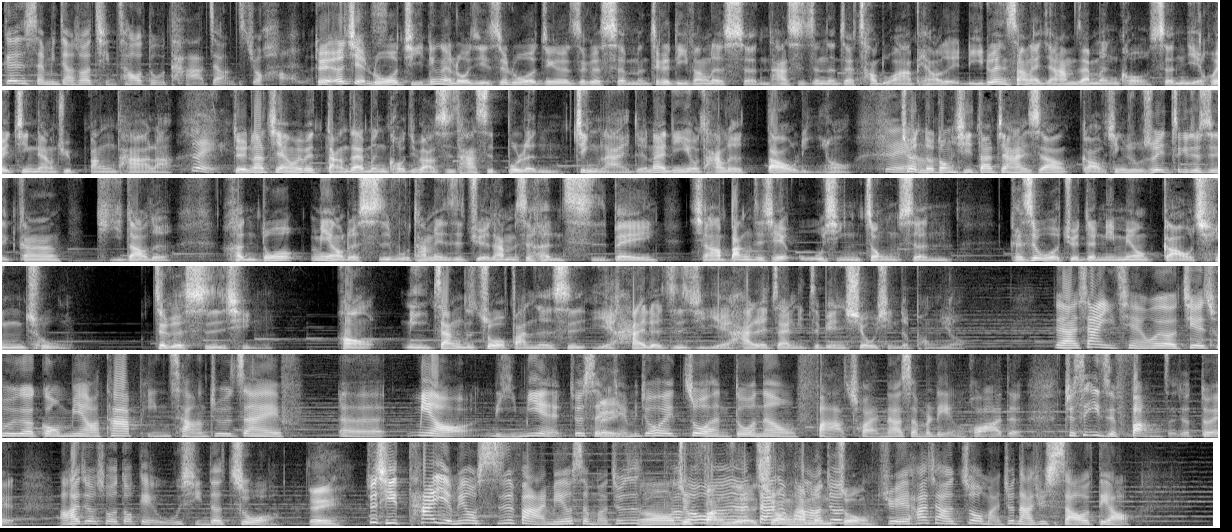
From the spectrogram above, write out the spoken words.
跟神明讲说，请超度他，这样子就好了。对，而且逻辑，另外逻辑是，如果这个这个神门这个地方的神，他是真的在超度阿飘的，理论上来讲，他们在门口，神也会尽量去帮他啦。对对，那既然会被挡在门口，就表示他是不能进来的，那一定有他的道理哦。对，就很多东西大家还是要搞清楚，所以这个就是刚刚提到的，很多庙的师傅，他们也是觉得他们是很慈悲，想要帮这些无形众生。可是我觉得你没有搞清楚这个事情。好，你这样子做反而是也害了自己，也害了在你这边修行的朋友。对啊，像以前我有接触一个公庙，他平常就是在呃庙里面，就神前面就会做很多那种法船啊，什么莲花的，就是一直放着就对了。然后他就说都给无形的做，对，就其实他也没有施法，没有什么，就是就放着，希望他们做，觉得他想要做满就拿去烧掉。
